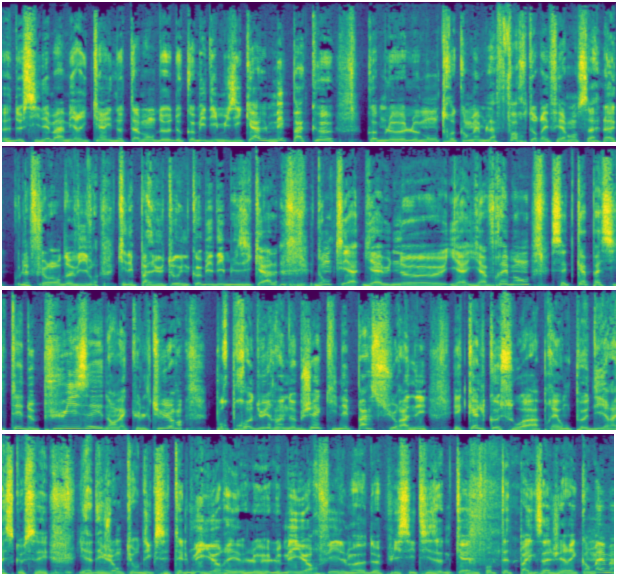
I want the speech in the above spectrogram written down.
de cinéma américain et notamment de, de comédie musicale, mais pas que, comme le, le montre quand même la forte référence à la, la fureur de vivre, qui n'est pas du tout une comédie musicale. Donc il y a, y a une, il y a, y a vraiment cette capacité de puiser dans la culture pour produire un objet qui n'est pas suranné. Et quel que soit, après on peut dire, est-ce que c'est, il y a des gens qui ont dit que c'était le meilleur, le, le meilleur film depuis Citizen Kane, faut peut-être pas exagérer quand même,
